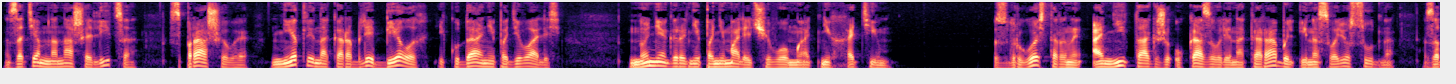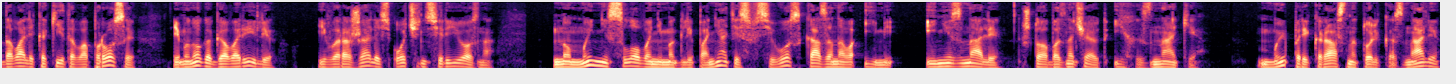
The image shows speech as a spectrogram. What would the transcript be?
затем на наши лица, спрашивая, нет ли на корабле белых и куда они подевались. Но негры не понимали, чего мы от них хотим. С другой стороны, они также указывали на корабль и на свое судно, задавали какие-то вопросы и много говорили и выражались очень серьезно. Но мы ни слова не могли понять из всего сказанного ими и не знали, что обозначают их знаки. Мы прекрасно только знали,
